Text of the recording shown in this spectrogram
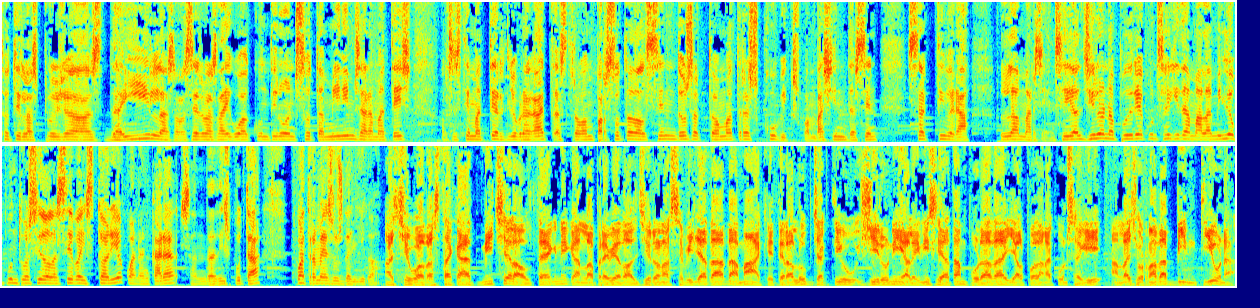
Tot i les pluges d'ahir, les reserves d'aigua continuen sota mínims. Ara mateix el sistema Ter Llobregat es troben per sota dels 102 hectòmetres cúbics. Quan baixin de 100 s'activarà l'emergència. I el Girona podria aconseguir demà la millor puntuació de la seva història quan encara s'han de disputar 4 mesos de Lliga. Així ho ha destacat Mitchell, el tècnic, en la prèvia del Girona-Sevilla de demà. Aquest era l'objectiu gironí a l'inici de temporada i el poden aconseguir en la jornada 21.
